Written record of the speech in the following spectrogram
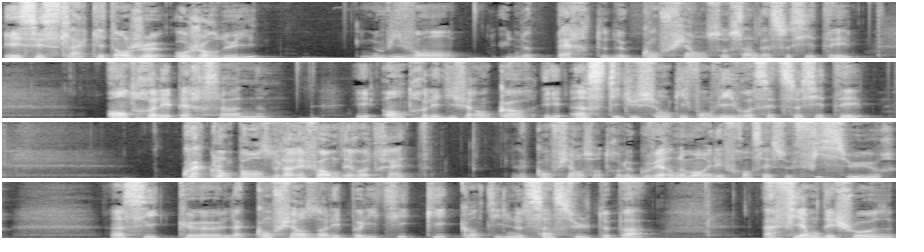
Et c'est cela qui est en jeu aujourd'hui. Nous vivons une perte de confiance au sein de la société, entre les personnes et entre les différents corps et institutions qui font vivre cette société. Quoi que l'on pense de la réforme des retraites, la confiance entre le gouvernement et les Français se fissure, ainsi que la confiance dans les politiques qui, quand ils ne s'insultent pas, affirment des choses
